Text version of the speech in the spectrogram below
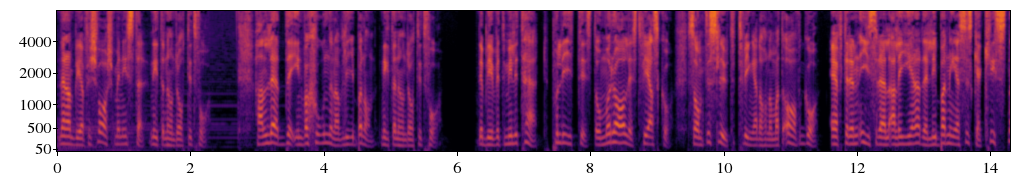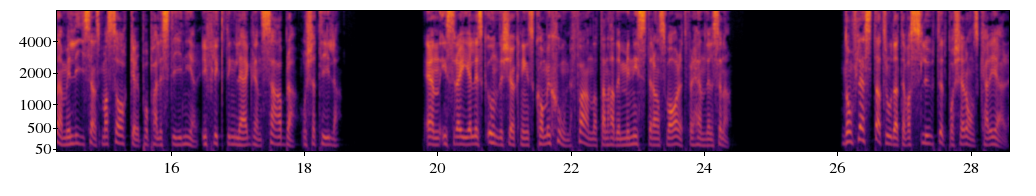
när han blev försvarsminister 1982. Han ledde invasionen av Libanon 1982. Det blev ett militärt, politiskt och moraliskt fiasko som till slut tvingade honom att avgå efter den Israel-allierade libanesiska kristna milisens massaker på palestinier i flyktinglägren Sabra och Shatila. En israelisk undersökningskommission fann att han hade ministeransvaret för händelserna. De flesta trodde att det var slutet på Sharons karriär,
